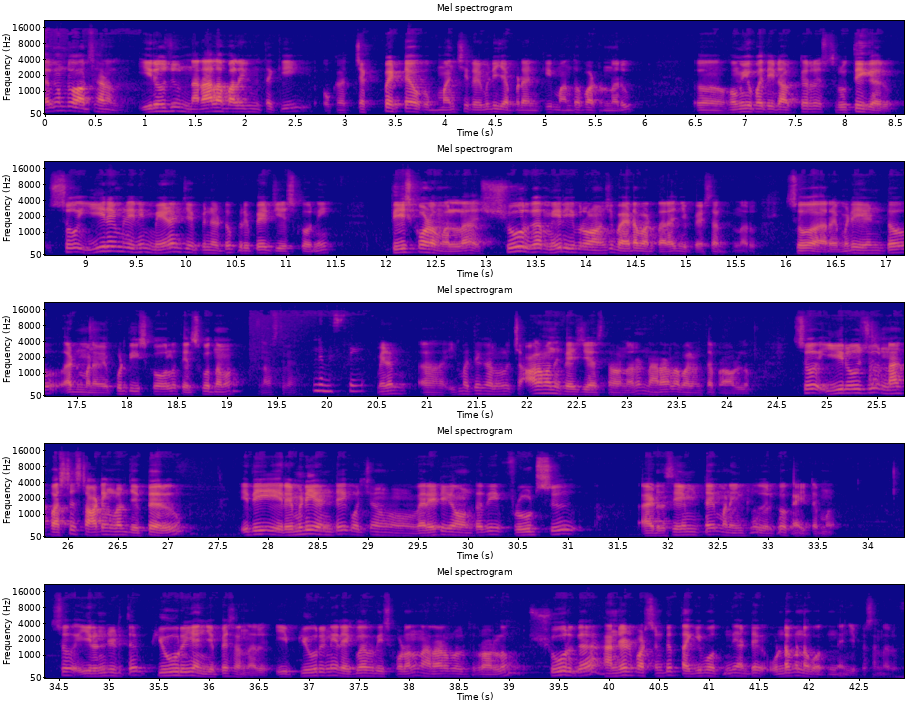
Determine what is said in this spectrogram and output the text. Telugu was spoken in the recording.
Welcome to our channel. ఈరోజు నరాల బలహీనతకి ఒక చెక్ పెట్టే ఒక మంచి రెమెడీ చెప్పడానికి మనతో పాటు ఉన్నారు హోమియోపతి డాక్టర్ శృతి గారు. సో ఈ రెమెడీని మేడం చెప్పినట్టు ప్రిపేర్ చేసుకొని తీసుకోవడం వల్ల షూర్గా మీరు ఈ ప్రాబ్లం నుంచి బయటపడతారని చెప్పేసి అంటున్నారు. సో ఆ రెమెడీ ఏంటో అండ్ మనం ఎప్పుడు తీసుకోవాలో తెలుసుకుందామా? నమస్తే మేడం. నమస్తే. మేడం ఈ మధ్య కాలంలో చాలా మంది ఫేస్ చేస్తూ ఉన్నారు నరాల బలహీనత ప్రాబ్లం. సో ఈ రోజు నాకు ఫస్ట్ స్టార్టింగ్లో చెప్పారు ఇది రెమెడీ అంటే కొంచెం వెరైటీగా ఉంటుంది. Fruits at the same time మన ఇంట్లో దొరికే ఒక ఐటమ్ సో ఈ రెండింటితో ప్యూరీ అని చెప్పేసి అన్నారు. ఈ ప్యూరీని రెగ్యులర్ తీసుకోవడం నరాల ప్రాబ్లం షూర్గా హండ్రెడ్ పర్సెంట్ తగ్గిపోతుంది అంటే ఉండకుండా పోతుంది అని చెప్పేసి అన్నారు.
